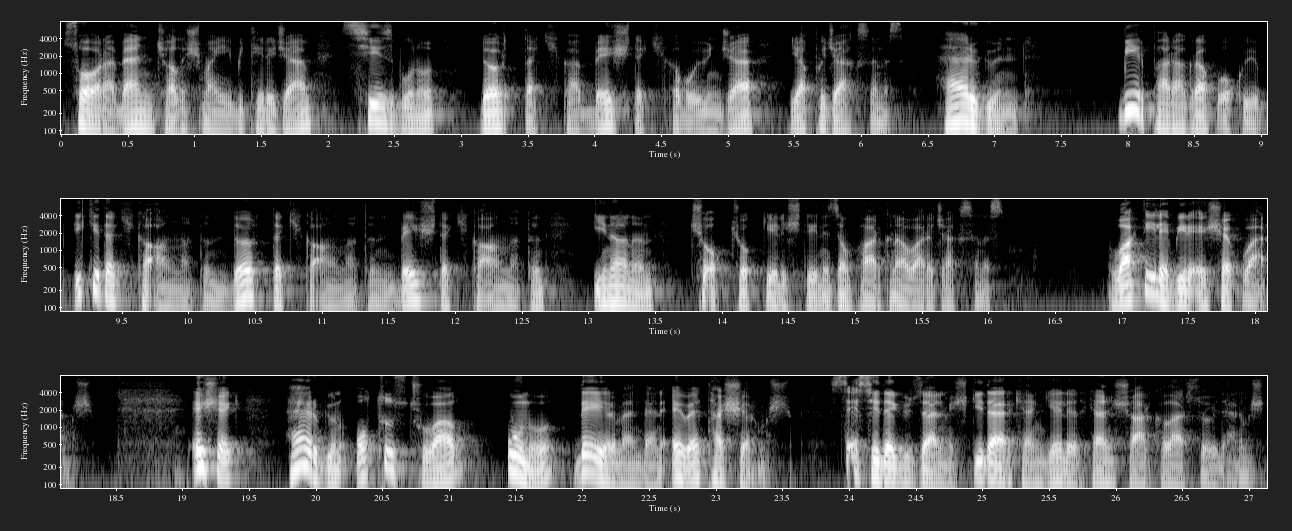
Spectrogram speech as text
Sonra ben çalışmayı bitireceğim. Siz bunu 4 dakika 5 dakika boyunca yapacaksınız. Her gün bir paragraf okuyup 2 dakika anlatın, 4 dakika anlatın, 5 dakika anlatın. İnanın çok çok geliştiğinizin farkına varacaksınız. Vaktiyle bir eşek varmış. Eşek her gün 30 çuval unu değirmenden eve taşırmış. Sesi de güzelmiş. Giderken gelirken şarkılar söylermiş.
